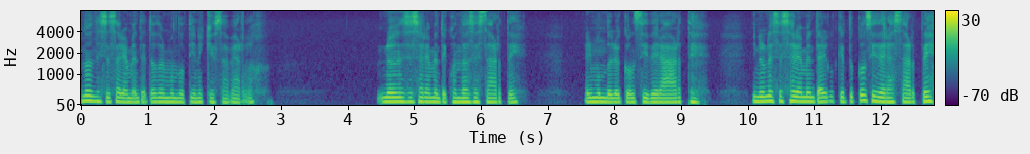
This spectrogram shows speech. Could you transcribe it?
No necesariamente todo el mundo tiene que saberlo. No necesariamente cuando haces arte, el mundo lo considera arte. Y no necesariamente algo que tú consideras arte,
